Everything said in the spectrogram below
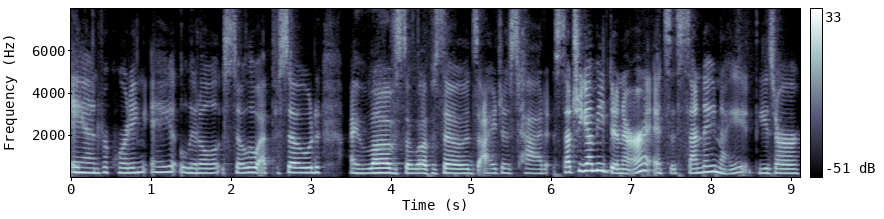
and recording a little solo episode. I love solo episodes. I just had such a yummy dinner. It's a Sunday night. These are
